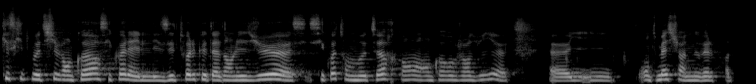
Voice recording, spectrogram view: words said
qu'est-ce qui te motive encore? C'est quoi les les étoiles que tu as dans les yeux? C'est quoi ton moteur quand encore aujourd'hui, on te met sur une nouvelle prod?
